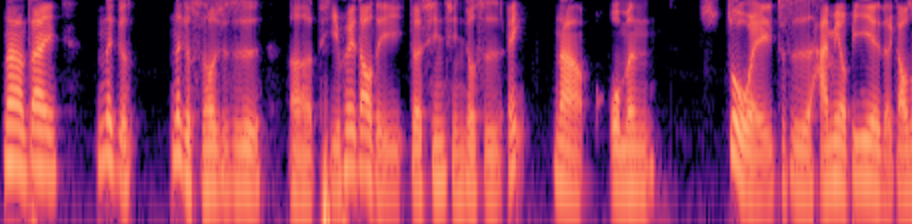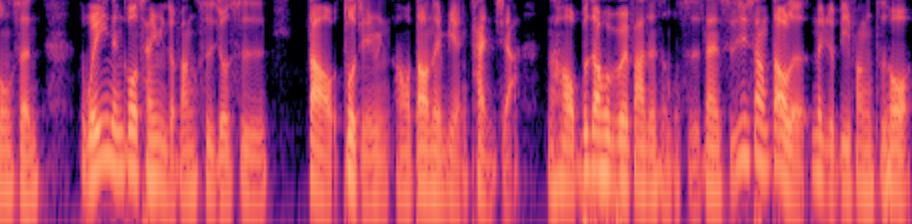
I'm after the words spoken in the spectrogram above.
那在那个那个时候，就是呃，体会到的一个心情就是，哎，那我们。作为就是还没有毕业的高中生，唯一能够参与的方式就是到做捷运，然后到那边看一下，然后不知道会不会发生什么事。但实际上到了那个地方之后，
